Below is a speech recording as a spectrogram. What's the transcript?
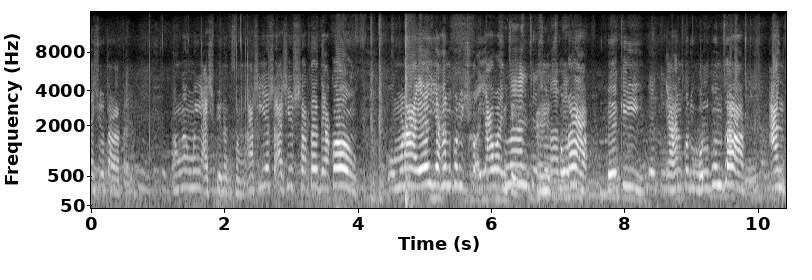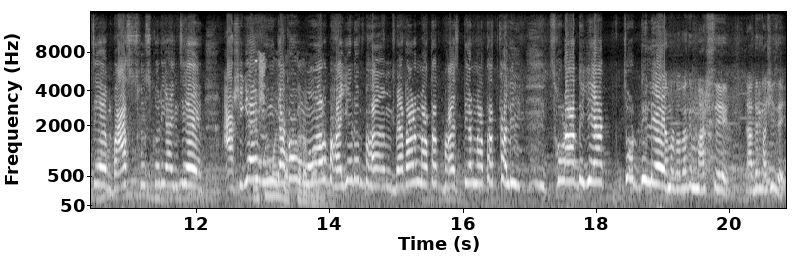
আইসো তাড়াতাড়ি। আমরা আমি আসবে না সঙ্গে আসিয়ে আসির সাথে দেখো ওমরা এই এখন করি ইয়াও আনছে। ছোড়া বেকি এখন করি হলগুঞ্জা আনছে বাস ছুস করি আনছে। আসিয়ে মুই দেখো মোর ভাইয়ের বেটার মাথাত ভাইস্তের মাথাত খালি ছোড়া দিয়ে এক চোট দিলে। আমার বাবাকে মারছে তাদের ফাঁসি যায়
